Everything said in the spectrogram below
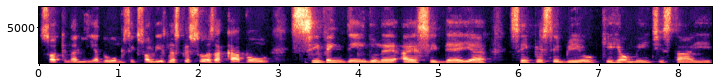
só que na linha do homossexualismo as pessoas acabam se vendendo, né, a essa ideia sem perceber o que realmente está aí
